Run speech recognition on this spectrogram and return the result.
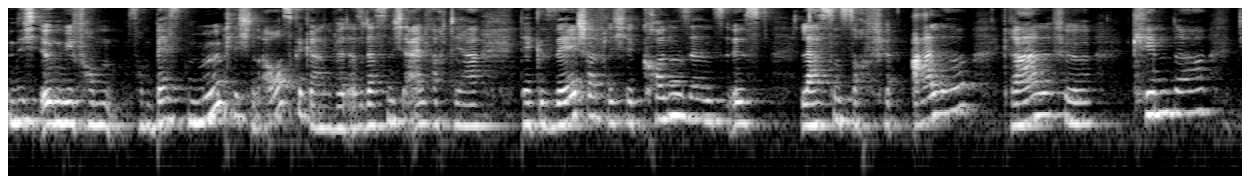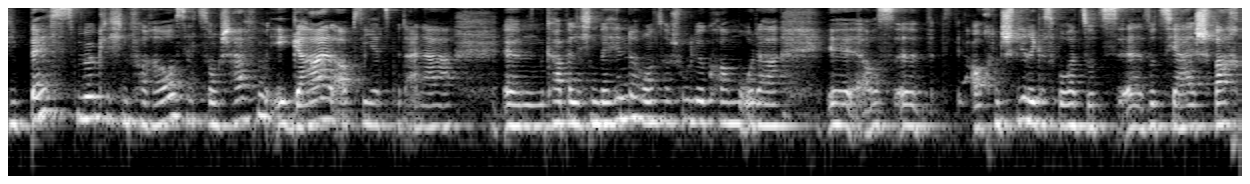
nicht irgendwie vom, vom Bestmöglichen ausgegangen wird. Also dass nicht einfach der, der gesellschaftliche Konsens ist, lasst uns doch für alle, gerade für Kinder, die bestmöglichen Voraussetzungen schaffen, egal ob sie jetzt mit einer ähm, körperlichen Behinderung zur Schule kommen oder äh, aus äh, auch ein schwieriges Wort, sozi äh, sozial schwach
